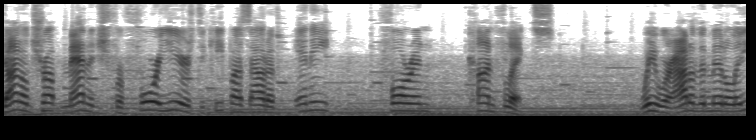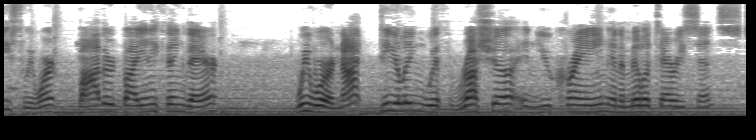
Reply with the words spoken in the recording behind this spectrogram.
Donald Trump managed for four years to keep us out of any foreign conflicts. We were out of the Middle East. We weren't bothered by anything there. We were not dealing with Russia and Ukraine in a military sense.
